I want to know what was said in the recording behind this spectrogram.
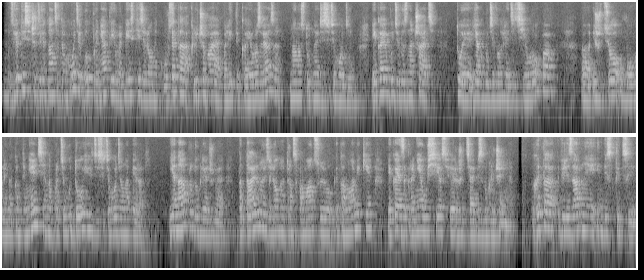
У 2019 годзе быў прыняты еўрапейскі зялёны курс. Это ключавая палітыка еўразвяза на наступнае дзесяцігоддзе, якая будзе вызначаць тое, як будзе выглядзець Еўропа і жыццё ўвогуле на кантыненце на працягу доўгіх дзесяцігоддзяў наперад. Яна прадугледжвае татальную зялёную трансфармацыю эканомікі, якая закране ўсе сферы жыцця без выключэння гэта велізарныя інвестыцыі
